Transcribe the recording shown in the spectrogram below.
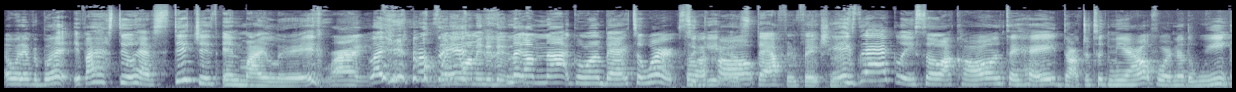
or whatever. But if I still have stitches in my leg, right? Like you know what I'm saying? What do you want me to do? Like I'm not going back to work. So to I get call, a staph infection. Exactly. So I call and say, "Hey, doctor took me out for another week."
